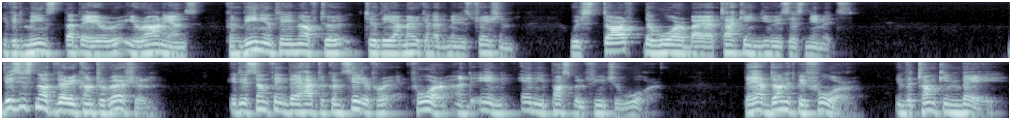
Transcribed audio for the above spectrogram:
if it means that the Iranians, conveniently enough to, to the American administration, will start the war by attacking USS Nimitz. This is not very controversial. It is something they have to consider for, for and in any possible future war. They have done it before, in the Tonkin Bay,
